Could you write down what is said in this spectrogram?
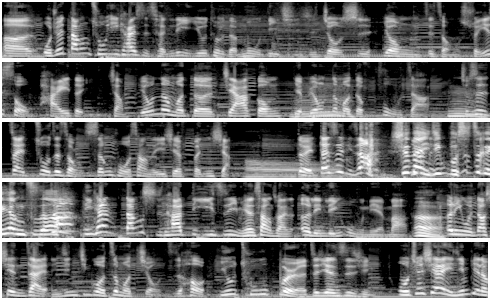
呃，我觉得当初一开始成立 YouTube 的目的，其实就是用这种随手拍的影像，不用那么的加工，也不用那么的复杂，就是在做这种生活上的一些分享。哦，对，但是你知道，现在已经不是这个样子啊！你看当时他第一支影片上传，二零零五年嘛，嗯，二零零五年到现在已经经过这么久之后，YouTuber 这件事情，我觉得现在已经变得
